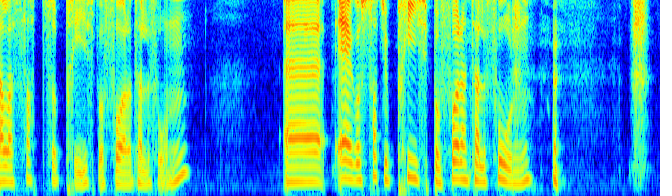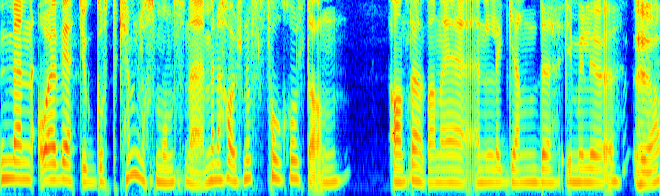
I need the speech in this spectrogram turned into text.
eller satt så pris på å få den telefonen. Eh, jeg også satte jo pris på å få den telefonen. Men, og jeg vet jo godt hvem Lars Monsen er, men jeg har jo ikke noe forhold til han annet enn at han er en legende i miljøet. Ja.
